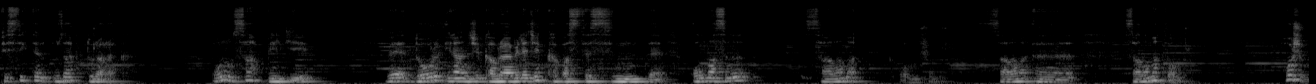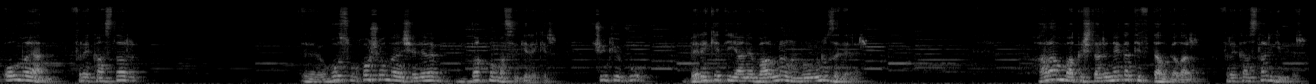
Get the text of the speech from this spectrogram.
pislikten uzak durarak onun saf bilgiyi ve doğru inancı kavrayabilecek kapasitesinde olmasını sağlamak olmuş olur. Sağlama, e, sağlamakla olur. Hoş olmayan frekanslar e, hoş, hoş olmayan şeylere bakmaması gerekir. Çünkü bu bereketi yani varlığın ruhunu zedeler. Haram bakışları negatif dalgalar, frekanslar gibidir.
